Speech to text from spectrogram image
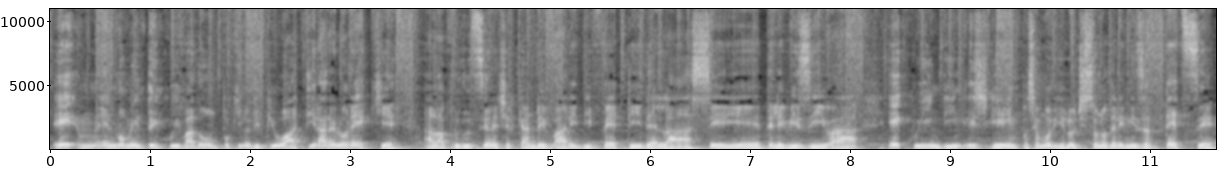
E mm, è il momento in cui vado un pochino di più a tirare le orecchie alla produzione cercando i vari difetti della serie televisiva e quindi English Game possiamo dirlo ci sono delle inesattezze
